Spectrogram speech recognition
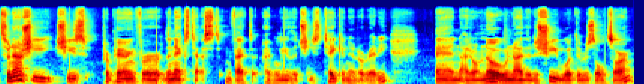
So now she she's preparing for the next test. In fact, I believe that she's taken it already. And I don't know, neither does she, what the results are.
